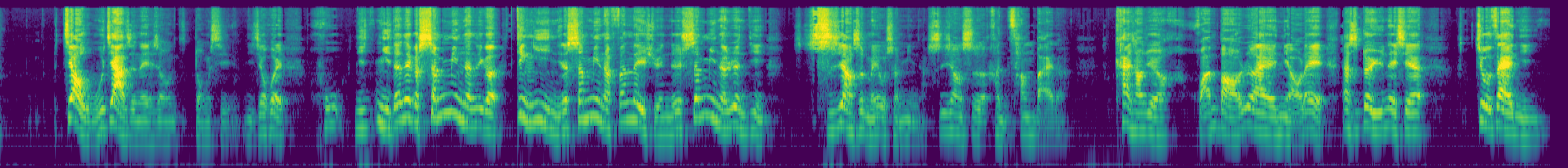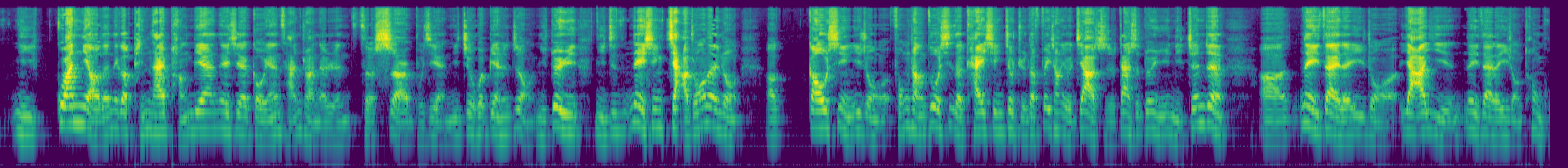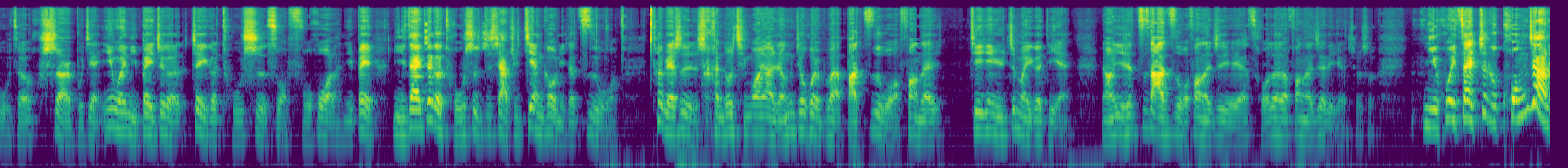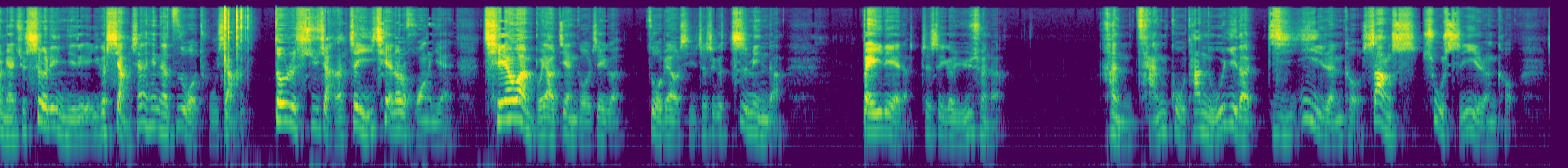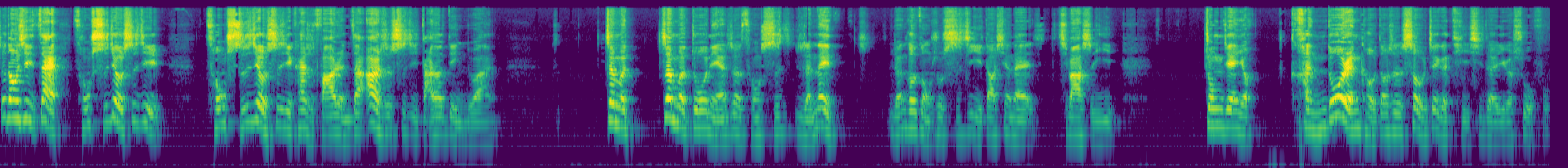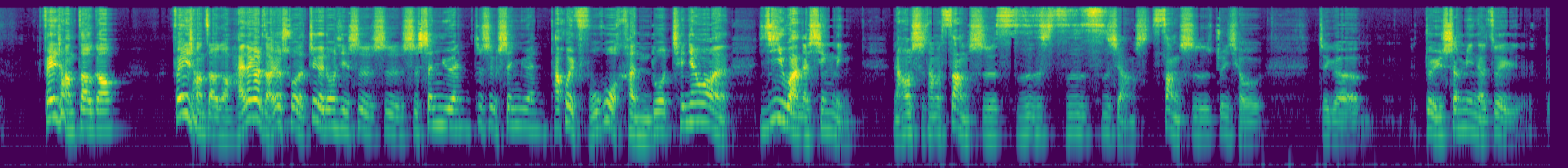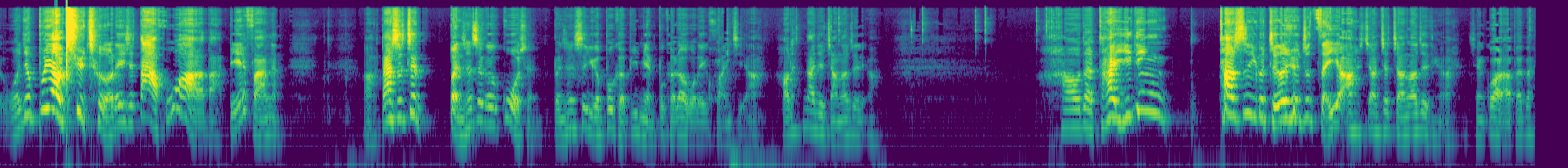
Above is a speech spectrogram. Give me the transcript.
较无价值那种东西，你就会忽你你的那个生命的那个定义，你的生命的分类学，你的生命的认定，实际上是没有生命的，实际上是很苍白的，看上去环保、热爱鸟类，但是对于那些就在你你观鸟的那个平台旁边那些苟延残喘的人，则视而不见，你就会变成这种，你对于你这内心假装的那种呃。高兴一种逢场作戏的开心，就觉得非常有价值。但是对于你真正啊内在的一种压抑、内在的一种痛苦，则视而不见，因为你被这个这个图示所俘获了。你被你在这个图示之下去建构你的自我，特别是很多情况下，人就会把把自我放在接近于这么一个点，然后一些自大自我放在这里，活的放在这里，就是你会在这个框架里面去设定你的一个想象性的自我图像，都是虚假的，这一切都是谎言，千万不要建构这个。坐标系，这是个致命的、卑劣的，这是一个愚蠢的、很残酷。它奴役了几亿人口，上十数十亿人口。这东西在从十九世纪，从十九世纪开始发轫，在二十世纪达到顶端。这么这么多年，这从十人类人口总数十几亿到现在七八十亿，中间有很多人口都是受这个体系的一个束缚，非常糟糕。非常糟糕，海德格尔早就说了，这个东西是是是深渊，这是个深渊，它会俘获很多千千万万亿万的心灵，然后使他们丧失思思思想，丧失追求这个对于生命的最，我就不要去扯那些大话了吧，别烦了啊！但是这本身是个过程，本身是一个不可避免、不可绕过的一个环节啊。好的，那就讲到这里啊。好的，他一定他是一个哲学之贼啊！讲讲讲到这里啊，先挂了，拜拜。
